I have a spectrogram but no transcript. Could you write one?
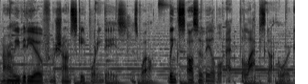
gnarly video from Sean's skateboarding days as well. Links also available at thelapse.org.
